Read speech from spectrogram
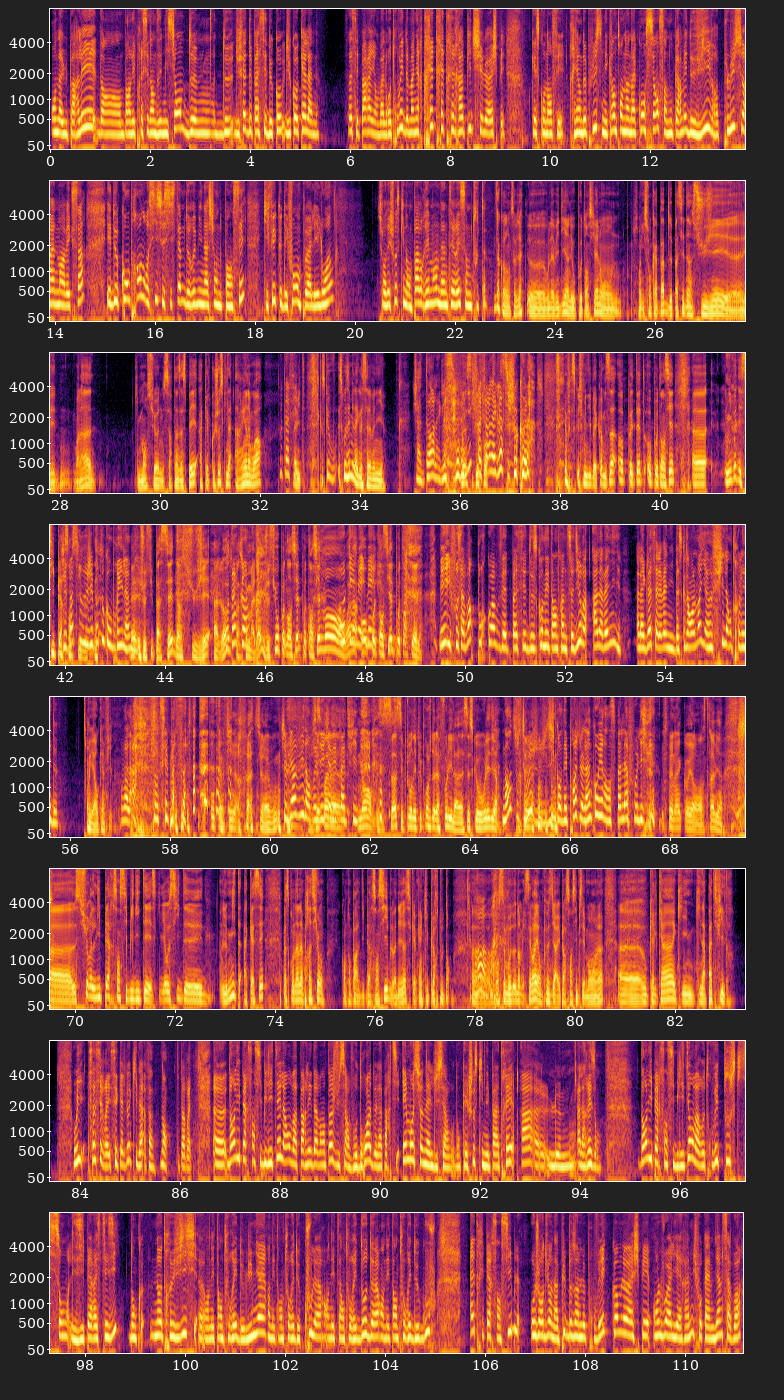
On a eu parlé dans, les précédentes émissions du fait de passer de du coq à l'âne. Ça, c'est pareil, on va le retrouver de manière très très très rapide chez le HP. Qu'est-ce qu'on en fait Rien de plus, mais quand on en a conscience, ça nous permet de vivre plus sereinement avec ça et de comprendre aussi ce système de rumination de pensée qui fait que des fois on peut aller loin sur des choses qui n'ont pas vraiment d'intérêt, somme toute. D'accord, donc ça veut dire que, euh, vous l'avez dit, hein, les hauts potentiels, on, sont, ils sont capables de passer d'un sujet euh, voilà, qui mentionne certains aspects à quelque chose qui n'a rien à voir. Tout à fait. Est-ce que, vous, est que vous aimez la glace à la vanille? J'adore la glace à la vanille, ouais, je préfère pour... la glace au chocolat. C'est parce que je me dis, bah, comme ça, hop, peut-être au potentiel. Euh, au niveau des hypersensibles. J'ai pas, pas, tout compris là. Mais... mais je suis passé d'un sujet à l'autre parce que madame, je suis au potentiel potentiellement. Okay, voilà, mais, au mais... potentiel potentiel. mais il faut savoir pourquoi vous êtes passé de ce qu'on était en train de se dire à la vanille, à la glace à la vanille. Parce que normalement, il y a un fil entre les deux. Il n'y a aucun fil. Voilà, donc c'est pas ça. aucun fil, rassurez-vous. J'ai bien vu dans vos yeux qu'il n'y avait pas de fil. Non, ça, c'est plus, on est plus proche de la folie, là. C'est ce que vous voulez dire. Non, du tout. Je, je dis qu'on est proche de l'incohérence, pas de la folie. de l'incohérence, très bien. Euh, sur l'hypersensibilité, est-ce qu'il y a aussi des... le mythe à casser? Parce qu'on a l'impression quand on parle d'hypersensible, bah déjà c'est quelqu'un qui pleure tout le temps. Euh, oh. Grosso modo, non mais c'est vrai, on peut se dire hypersensible, c'est bon. Hein. Euh, ou quelqu'un qui, qui n'a pas de filtre. Oui, ça c'est vrai. C'est quelqu'un qui n'a. Enfin, non, c'est pas vrai. Euh, dans l'hypersensibilité, là, on va parler davantage du cerveau droit, de la partie émotionnelle du cerveau. Donc, quelque chose qui n'est pas attrait à, euh, à la raison. Dans l'hypersensibilité, on va retrouver tout ce qui sont les hyperesthésies. Donc, notre vie, euh, on est entouré de lumière, on est entouré de couleurs, on est entouré d'odeurs, on est entouré de goût être hypersensible, aujourd'hui on n'a plus besoin de le prouver. Comme le HP, on le voit à l'IRM, il faut quand même bien le savoir.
